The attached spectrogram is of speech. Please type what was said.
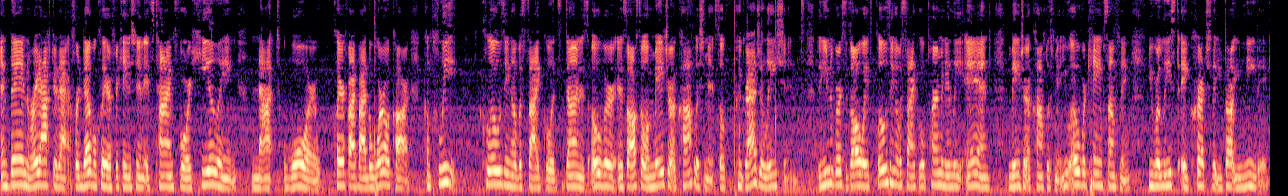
And then right after that, for double clarification, it's time for healing, not war clarified by the world card. Complete closing of a cycle. It's done. It's over. And it's also a major accomplishment. So congratulations. The universe is always closing of a cycle permanently and major accomplishment. You overcame something. You released a crutch that you thought you needed.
